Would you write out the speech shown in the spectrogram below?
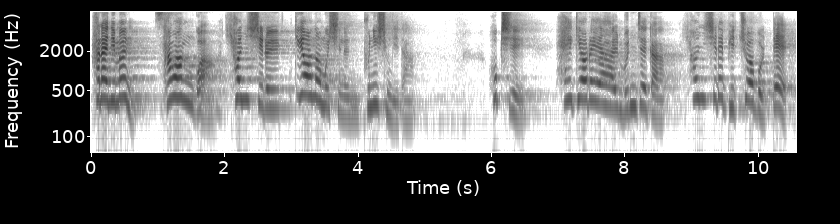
하나님은 상황과 현실을 뛰어넘으시는 분이십니다. 혹시 해결해야 할 문제가 현실에 비추어 볼 때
